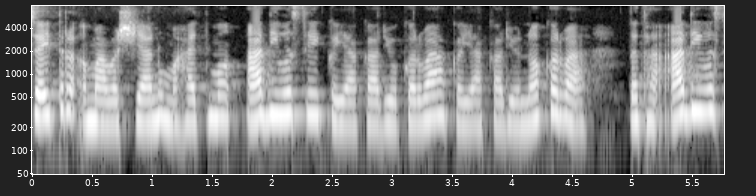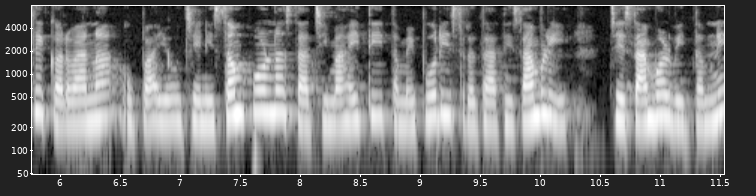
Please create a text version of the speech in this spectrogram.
ચૈત્ર અમાવસ્યાનું મહાત્મ્ય આ દિવસે કયા કાર્યો કરવા, કયા કાર્યો ન કરવા તથા આ દિવસે કરવાના ઉપાયો જેની સંપૂર્ણ સાચી માહિતી તમે પૂરી શ્રદ્ધાથી સાંભળી, જે સાંભળવી તમને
